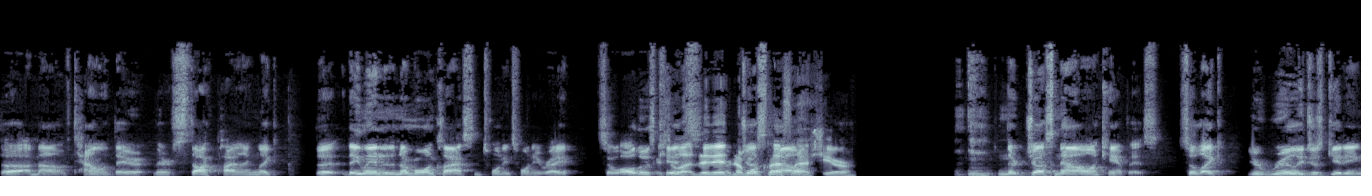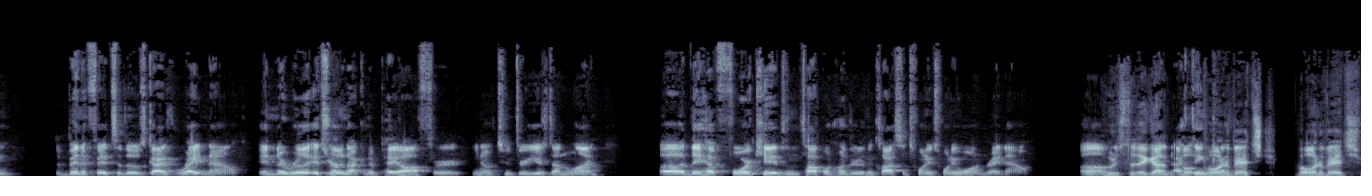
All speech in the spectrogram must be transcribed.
the amount of talent they're they're stockpiling, like the they landed the number one class in 2020, right? So all those kids so they did number one class now, last year. and they're just now on campus. So like you're really just getting the benefits of those guys right now, and they're really it's Yeah. really not going to pay Mhm. off for you know two three years down the line. Uh, they have four kids in the top 100 in the class of 2021 right now. Um, Who so they got and I think- Voinovich, Voinovich,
